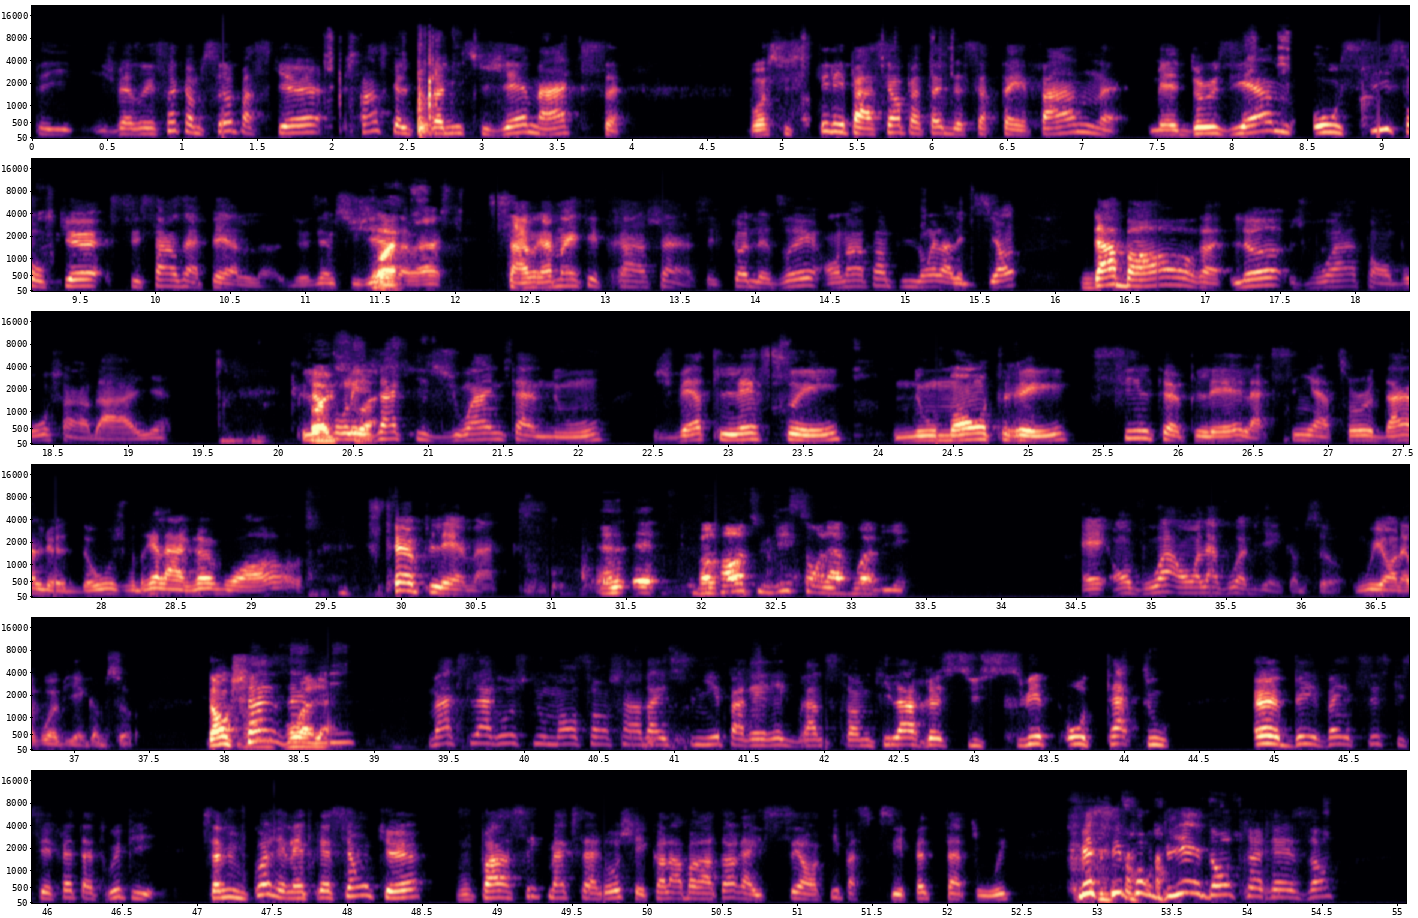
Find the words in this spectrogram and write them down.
Puis je vais dire ça comme ça parce que je pense que le premier sujet, Max, va susciter les passions peut-être de certains fans, mais le deuxième aussi, sauf que c'est sans appel. Le deuxième sujet, Ouais. ça, a vraiment été tranchant. C'est le cas de le dire. On en parle plus loin dans l'émission. D'abord, là, je vois ton beau chandail. Puis là, Pas le pour les gens qui se joignent à nous, je vais te laisser nous montrer, s'il te plaît, la signature dans le dos. Je voudrais la revoir. S'il te plaît, Max. Euh, euh, va falloir que tu me dises si on la voit bien. Eh, on, voit, on la voit bien comme ça. Oui, on la voit bien comme ça. Donc, chers Voilà. amis, Max Larouche nous montre son chandail signé par Eric Brandstrom qu'il a reçu suite au tatou EB26 qui s'est fait tatouer. Puis, savez-vous quoi? J'ai l'impression que vous pensez que Max Larouche est collaborateur à ICC Hockey parce qu'il s'est fait tatouer? Mais c'est pour bien d'autres raisons,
